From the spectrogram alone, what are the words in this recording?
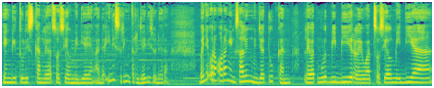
yang dituliskan lewat sosial media yang ada. Ini sering terjadi, Saudara. Banyak orang-orang yang saling menjatuhkan lewat mulut bibir, lewat sosial media,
